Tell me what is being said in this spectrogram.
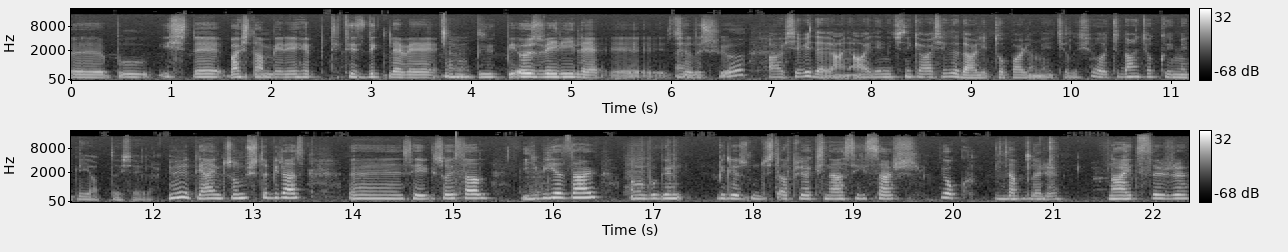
e, bu işte baştan beri hep titizlikle ve evet. büyük bir özveriyle e, çalışıyor. Evet. Arşivi de yani ailenin içindeki arşivi de derleyip toparlamaya çalışıyor. O açıdan çok kıymetli yaptığı şeyler. Evet yani sonuçta biraz e, Sevgi Soysal iyi bir yazar ama bugün biliyorsunuz işte Abdülhak Şinasi Hisar yok kitapları. Hı hı. Nait Sırrı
